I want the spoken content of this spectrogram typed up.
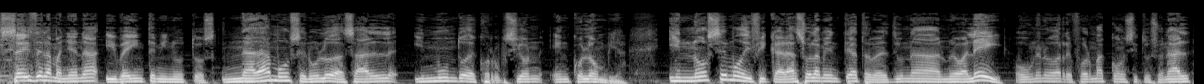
6 de la mañana y 20 minutos. Nadamos en un lodazal inmundo de corrupción en Colombia y no se modificará solamente a través de una nueva ley o una nueva reforma constitucional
